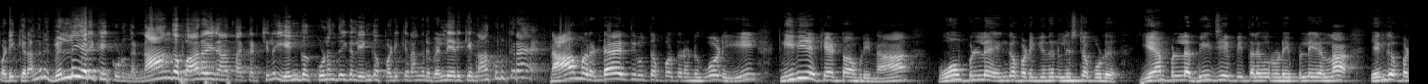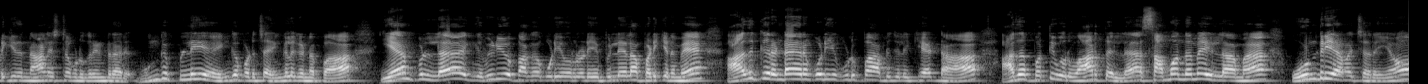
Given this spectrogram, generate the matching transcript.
படிக்கிறாங்கன்னு வெள்ளை அறிக்கை கொடுங்க. நாங்க பாரதிய ஜனதா கட்சியில எங்க குழந்தைகள் எங்க படிக்கிறாங்கன்னு வெள்ளை அறிக்கை நான் கொடுக்குறேன். நாம ரெண்டாயிரத்தி நூற்றம்பத்தி ரெண்டு கோடி நிதியை கேட்டோம் அப்படின்னா உன் பிள்ளை எங்கே படிக்குதுன்னு லிஸ்ட்டை கொடு. என் பிள்ளை பிஜேபி தலைவருடைய பிள்ளைகள்லாம் எங்கே படிக்குதுன்னு நான் லிஸ்ட்டை கொடுக்குறேன்றாரு. உங்கள் பிள்ளைய எங்கே படித்தா எங்களுக்கு என்னப்பா? என் பிள்ளை இங்கே வீடியோ பார்க்கக்கூடியவர்களுடைய பிள்ளையெல்லாம் படிக்கணுமே அதுக்கு ரெண்டாயிரம் கோடியை கொடுப்பா அப்படின்னு சொல்லி கேட்டால் அதை பற்றி ஒரு வார்த்தை இல்லை சம்மந்தமே இல்லாமல் ஒன்றிய அமைச்சரையும்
